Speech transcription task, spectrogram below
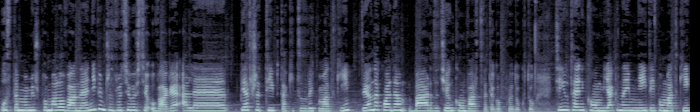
Usta mam już pomalowane. Nie wiem, czy zwróciłyście uwagę, ale pierwszy tip taki co do tej pomadki, to ja nakładam bardzo cienką warstwę tego produktu. Cieniuteńką, jak najmniej tej pomadki,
